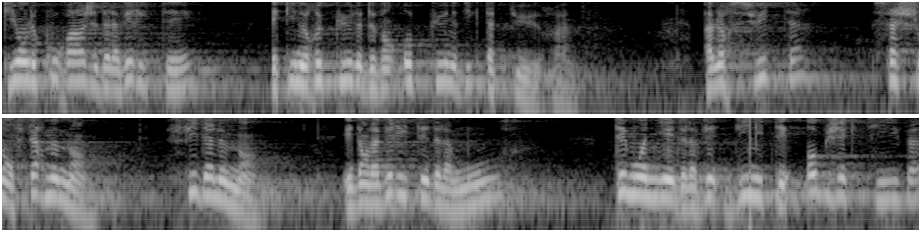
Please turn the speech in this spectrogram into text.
qui ont le courage de la vérité et qui ne reculent devant aucune dictature. À leur suite, sachons fermement, fidèlement et dans la vérité de l'amour, témoigner de la dignité objective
